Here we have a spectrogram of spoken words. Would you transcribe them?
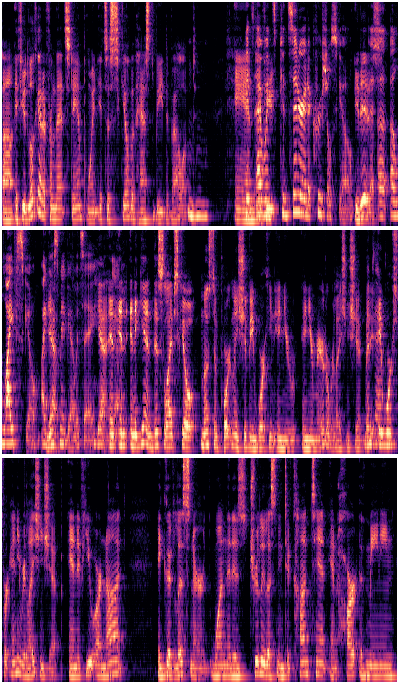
Uh, if you look at it from that standpoint, it's a skill that has to be developed. Mm-hmm. It's, I would you- consider it a crucial skill. It is. A, a life skill, I guess Yeah. maybe I would say. Yeah, and, And, and again, this life skill most importantly should be working in your in your marital relationship, but it, it works for any relationship. And if you are not a good listener, one that is truly listening to content and heart of meaning,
